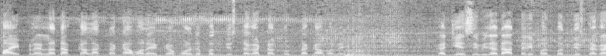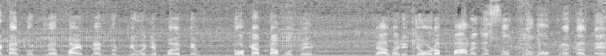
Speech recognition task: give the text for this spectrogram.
पाईपलाईनला धक्का लागता कामाला किंवा कोणाचा बंदिस्त गटार तुटता कामाला का जे सी बीच्या दातानी पण बंदिस्त गटार तुटलं पाईपलाईन तुटली म्हणजे परत ते डोक्यात ताप होते त्यासाठी जेवढं पाण्याचं स्तोत्र मोकळं करते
